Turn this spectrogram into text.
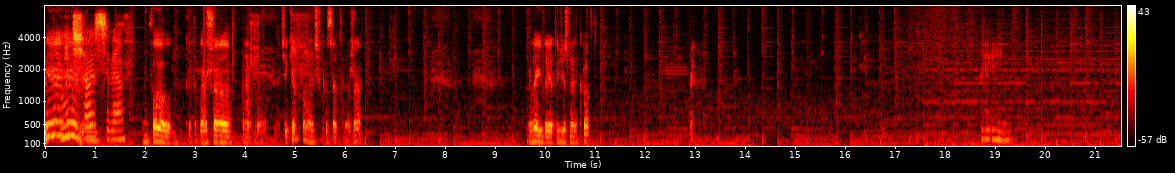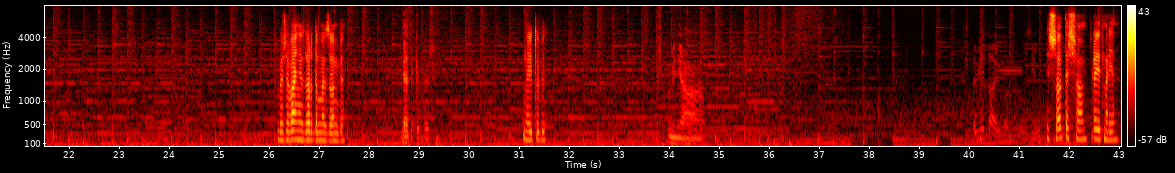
Нічого собі. Во, ти тепер що, ну, етикетку менше казати, жах. Вийду я тоді з Майнкрафт. Виживання з ордами зомбі Де таке пише? На Ютубі. Поміняв. Вітаю вас, друзі. Ти що, ти що? Привіт, Мар'ян.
